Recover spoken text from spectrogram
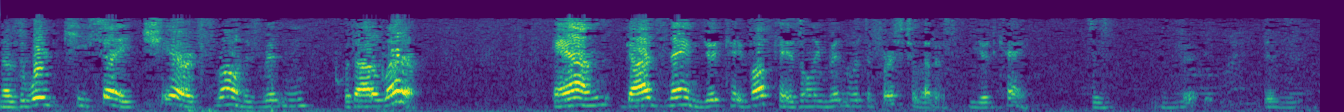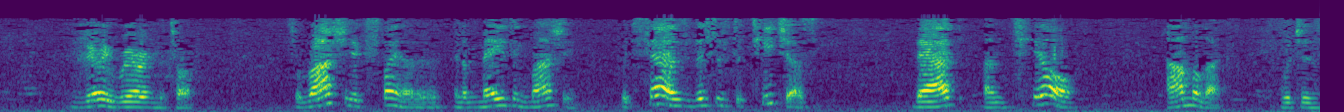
Now the word kisei, chair, throne, is written without a letter. And God's name, Yud K Vav K, is only written with the first two letters, Yud K. Which is very rare in the Torah. So Rashi explained uh, an amazing Rashi, which says this is to teach us that until Amalek, which is,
